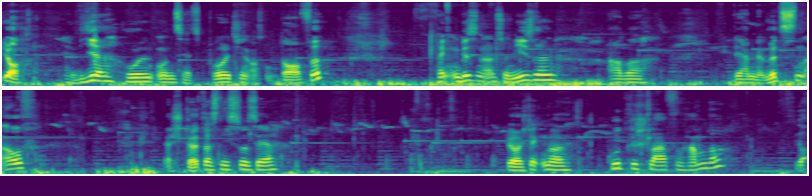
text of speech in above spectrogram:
ja, wir holen uns jetzt Brötchen aus dem Dorfe. Fängt ein bisschen an zu nieseln, aber wir haben ja Mützen auf. Da stört das nicht so sehr. Ja, ich denke mal, gut geschlafen haben wir. Ja.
